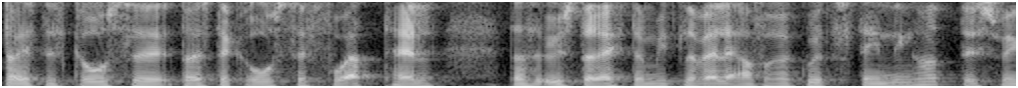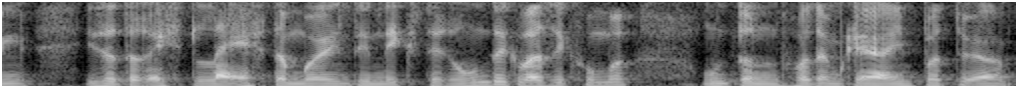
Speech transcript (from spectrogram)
da ist, das große, da ist der große Vorteil, dass Österreich da mittlerweile einfach ein gutes Standing hat. Deswegen ist er da recht leicht einmal in die nächste Runde quasi gekommen. Und dann hat ihm gleich ein Importeur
